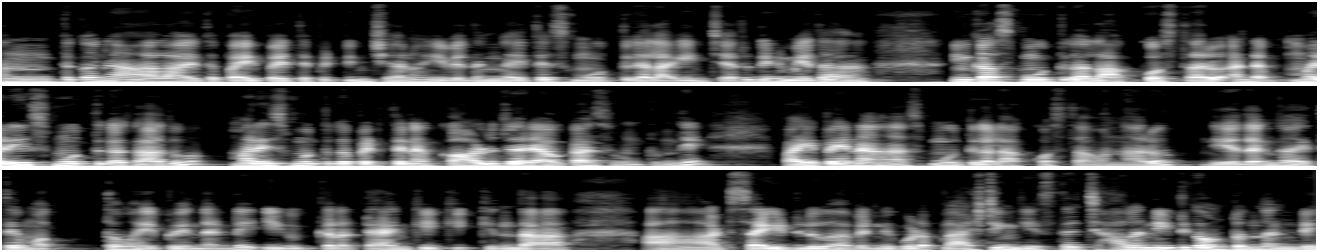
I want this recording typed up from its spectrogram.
అందుకని అలా అయితే పైప్ అయితే పెట్టించాను. ఈ విధంగా అయితే స్మూత్గా లాగించారు. దీని మీద ఇంకా స్మూత్గా లాక్కొస్తారు. అంటే మరీ స్మూత్గా కాదు మరీ స్మూత్గా పెడితేనే కాళ్ళు జారే అవకాశం ఉంటుంది. పైపైన స్మూత్గా లాక్కొస్తా ఉన్నారు. ఈ విధంగా అయితే మొత్తం మొత్తం అయిపోయిందండి. ఇక్కడ ట్యాంకీకి కింద అటు సైడ్లు అవన్నీ కూడా ప్లాస్టింగ్ చేస్తే చాలా నీట్గా ఉంటుందండి.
